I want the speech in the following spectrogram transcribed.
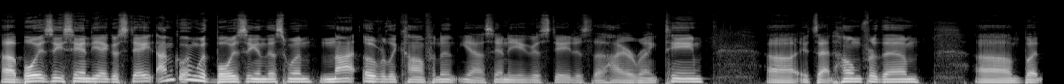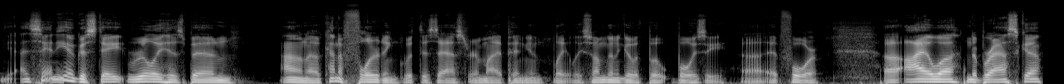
Uh, Boise, San Diego State. I'm going with Boise in this one. Not overly confident. Yeah, San Diego State is the higher ranked team. Uh, it's at home for them. Uh, but San Diego State really has been I don't know, kind of flirting with disaster in my opinion lately. So I'm going to go with Bo- Boise uh, at four. Uh, Iowa, Nebraska.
